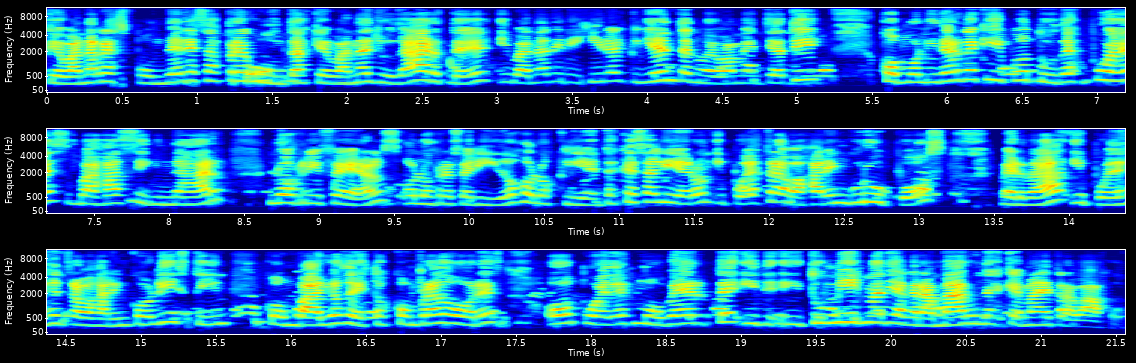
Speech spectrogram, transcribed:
que van a responder esas preguntas, que van a ayudarte y van a dirigir al cliente nuevamente a ti. Como líder de equipo, tú después vas a asignar los referrals o los referidos o los clientes que salieron y puedes trabajar en grupos, ¿verdad? Y puedes puedes trabajar en co-listing con varios de estos compradores o puedes moverte y, tú misma diagramar un esquema de trabajo.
